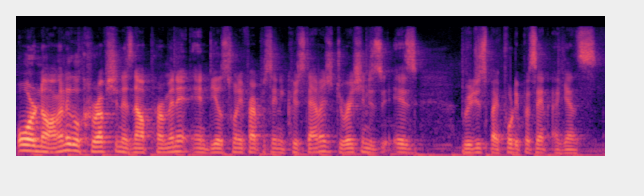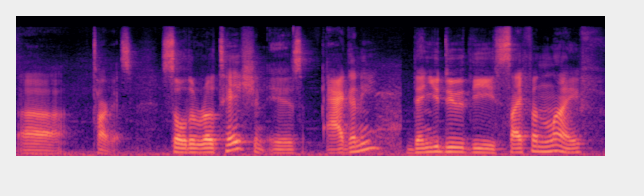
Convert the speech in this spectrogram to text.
Or no, I'm gonna go corruption is now permanent and deals 25% increased damage. Duration is is reduced by 40% against uh, targets. So the rotation is agony. Then you do the siphon life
